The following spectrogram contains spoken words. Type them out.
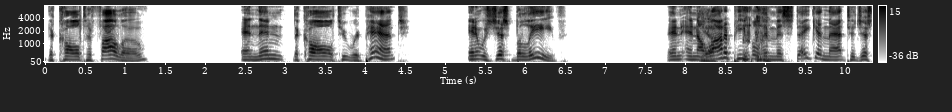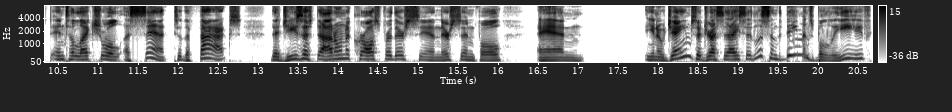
the call to follow and then the call to repent and it was just believe. And and a Yeah. lot of people have mistaken that to just intellectual assent to the facts that Jesus died on the cross for their sin they're sinful and you know James addressed it he said listen the demons believe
